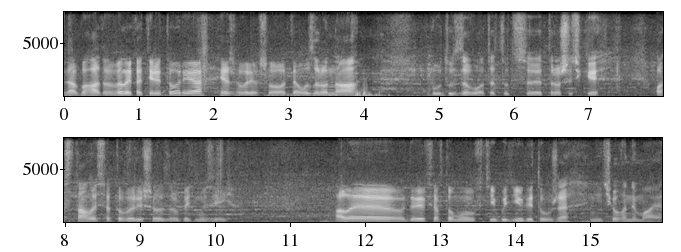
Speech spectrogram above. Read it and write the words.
Да, багато велика територія. Я ж говорив, що це озеро на був тут завод. А тут е, трошечки осталося, то вирішили зробити музей. Але дивився в тому в тій будівлі, то вже нічого немає.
